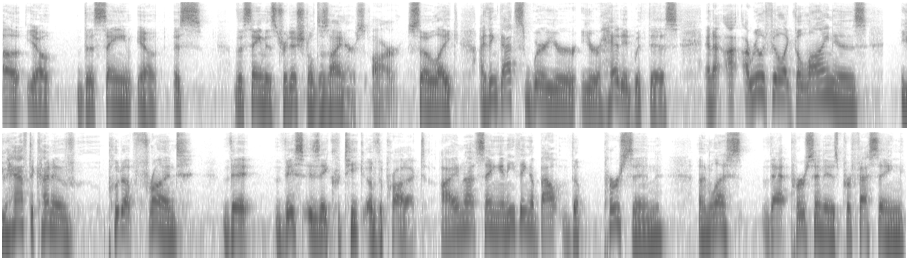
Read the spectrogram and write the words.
uh you know the same you know as the same as traditional designers are. So like I think that's where you're you're headed with this. And I, I really feel like the line is you have to kind of put up front that this is a critique of the product. I am not saying anything about the person unless that person is professing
